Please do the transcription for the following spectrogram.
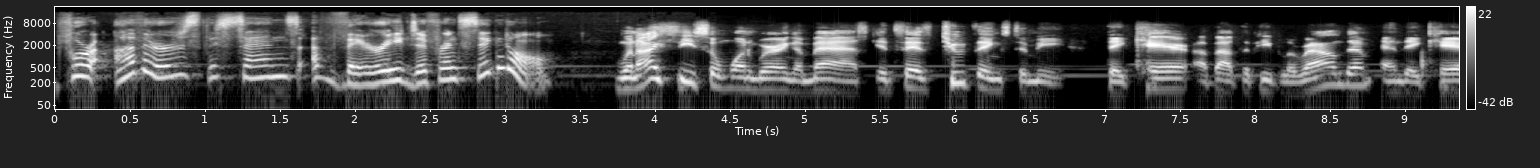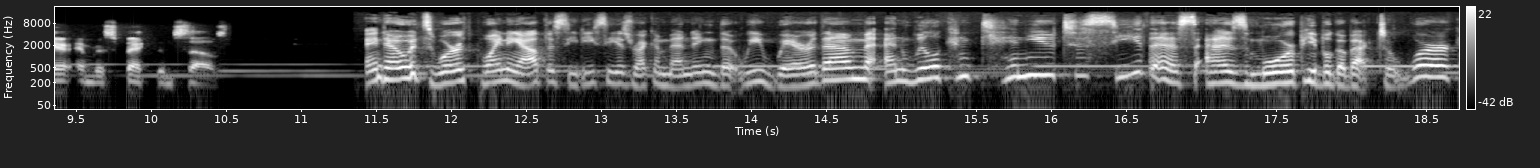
For others, this sends a very different signal when I see someone wearing a mask, it says two things to me. They care about the people around them and they care and respect themselves. I know it's worth pointing out the CDC is recommending that we wear them, and we'll continue to see this as more people go back to work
